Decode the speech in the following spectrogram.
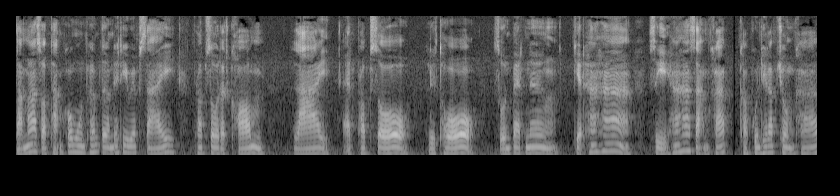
สามารถสอบถามข้อมูลเพิ่มเติมได้ที่เว็บไซต์ propso.com line at propso หรือโทร 081 755 4553 ครับ ขอบคุณที่รับชมครับ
